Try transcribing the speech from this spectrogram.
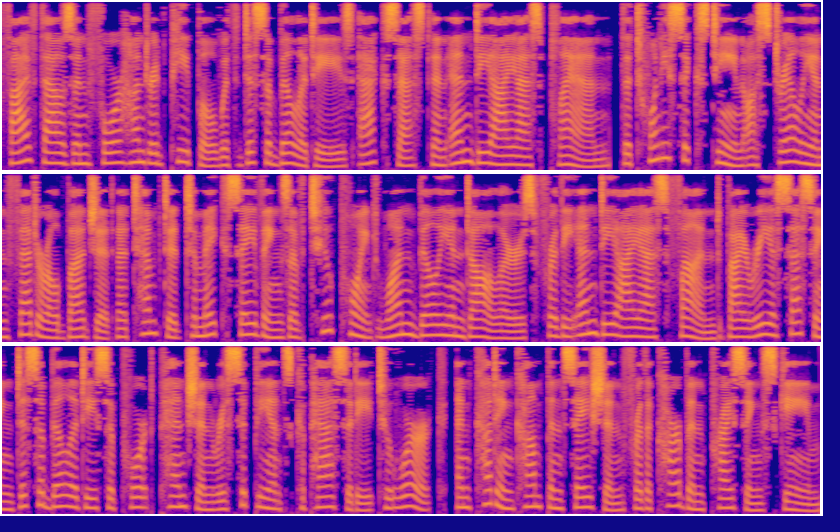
5,400 people with disabilities accessed an NDIS plan. The 2016 Australian federal budget attempted to make savings of $2.1 billion for the NDIS fund by reassessing disability support pension recipients' capacity to work, and cutting compensation for the carbon pricing scheme.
